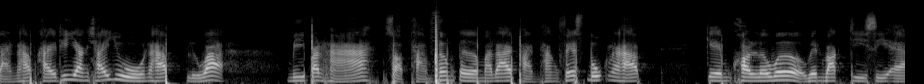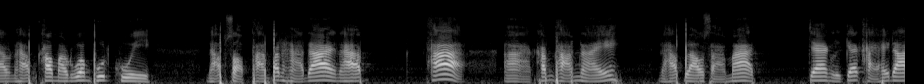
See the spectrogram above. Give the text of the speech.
กันนะครับ ใครที่ยังใช้อยู่นะครับ หรือว่า มีปัญหาสอบถามเพิ่มเติมมาได้ผ่านทาง Facebook นะครับเกม c o n l o v e r เว้นวรรค GCL นะครับ เข้ามาร่วมพูดคุยนะครับสอบถามปัญหาได้นะครับ ถ้าคำถามไหนนะครับ เราสามารถแจ้งหรือแก้ไขให้ได้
